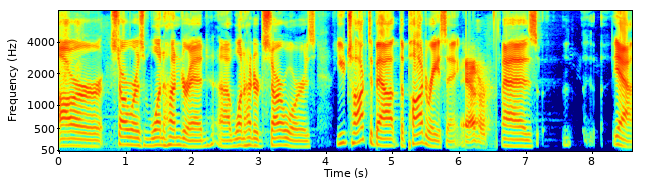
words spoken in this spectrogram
our Star Wars 100, uh, 100 Star Wars, you talked about the pod racing Ever. as yeah.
